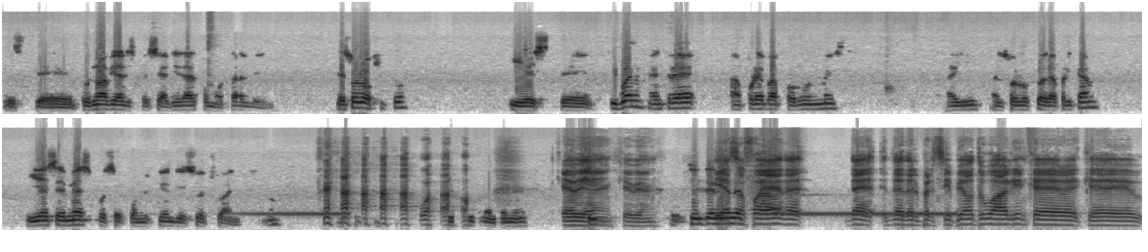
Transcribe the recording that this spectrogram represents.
Este, pues no había la especialidad como tal de, de zoológico, y este, y bueno, entré a prueba por un mes ahí al zoológico de Africam y ese mes pues se convirtió en 18 años, ¿no? Qué bien, qué bien. y eso fue desde el principio tuvo alguien que, que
